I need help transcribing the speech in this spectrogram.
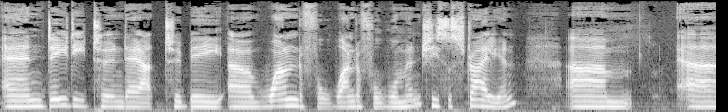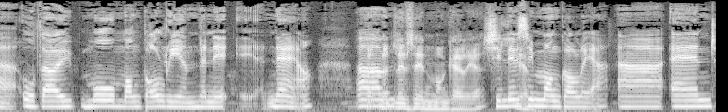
and Didi turned out to be a wonderful, wonderful woman. She's Australian. Um, uh, although more Mongolian than it, now. Um, but, but, lives in Mongolia. She lives yeah. in Mongolia, uh, and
